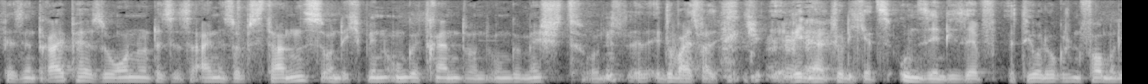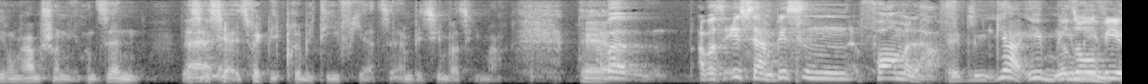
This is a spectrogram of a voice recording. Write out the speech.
wir sind drei Personen und es ist eine Substanz und ich bin ungetrennt und ungemischt und äh, du weißt was, ich rede natürlich jetzt Unsinn, diese theologischen Formulierungen haben schon ihren Sinn. Das ist ja jetzt wirklich primitiv jetzt, ein bisschen, was ich mache. Äh, Aber, aber es ist ja ein bisschen formelhaft. Äh, ja, eben. eben, so eben. wie,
